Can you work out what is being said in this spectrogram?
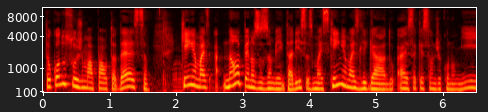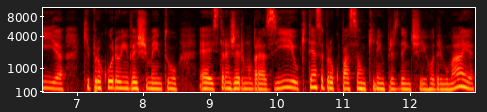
Então, quando surge uma pauta dessa, quem é mais, não apenas os ambientalistas, mas quem é mais ligado a essa questão de economia, que procura o investimento é, estrangeiro no Brasil, que tem essa preocupação, que nem o presidente Rodrigo Maia,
